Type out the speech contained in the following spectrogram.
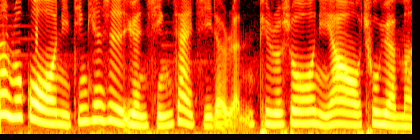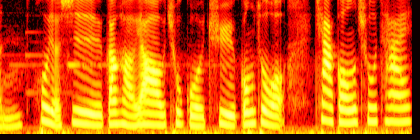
那如果你今天是远行在即的人，比如说你要出远门，或者是刚好要出国去工作、洽公、出差、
